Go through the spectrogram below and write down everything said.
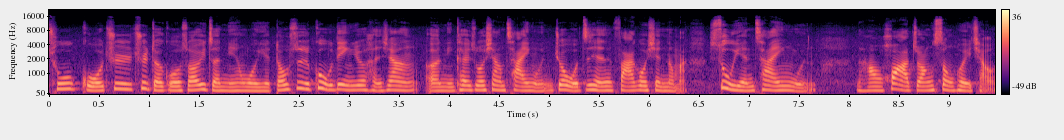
出国去去德国的时候，一整年我也都是固定，就很像呃，你可以说像蔡英文，就我之前发过线的嘛，素颜蔡英文，然后化妆宋慧乔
